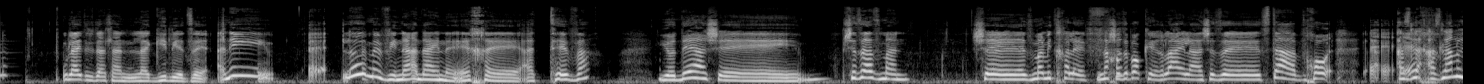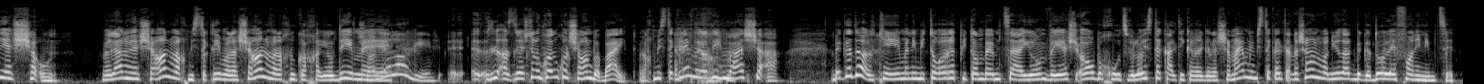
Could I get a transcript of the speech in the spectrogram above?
אולי את יודעת להגיד לי את זה. אני אה, לא מבינה עדיין איך אה, הטבע יודע ש... שזה הזמן. שהזמן מתחלף, נכון. שזה בוקר, לילה, שזה סתיו, חור... אז, אז לנו יש שעון. ולנו יש שעון ואנחנו מסתכלים על השעון ואנחנו ככה יודעים... שעון ביולוגי. אז, אז יש לנו קודם כל שעון בבית, אנחנו מסתכלים ויודעים מה השעה. בגדול, כי אם אני מתעוררת פתאום באמצע היום ויש אור בחוץ ולא הסתכלתי כרגע לשמיים, אני מסתכלת על השעון ואני יודעת בגדול איפה אני נמצאת.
